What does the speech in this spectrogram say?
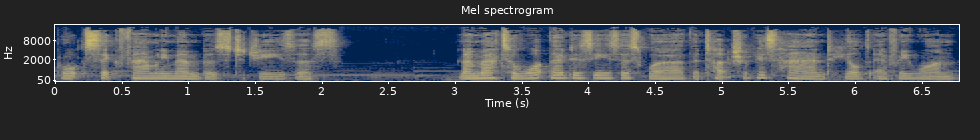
brought sick family members to Jesus. No matter what their diseases were, the touch of his hand healed every one.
